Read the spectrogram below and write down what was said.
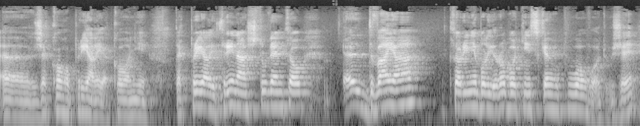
e, že koho prijali a koho nie. Tak prijali 13 študentov, e, dvaja, ktorí neboli robotníckého pôvodu, že?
